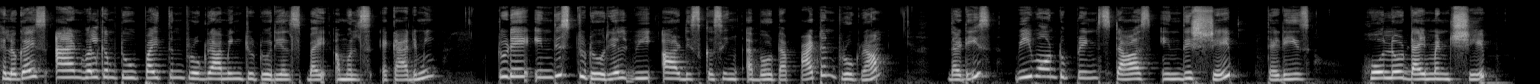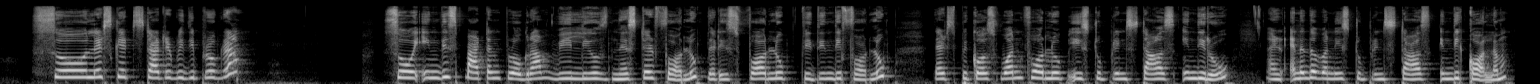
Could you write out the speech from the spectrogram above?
Hello guys and welcome to Python programming tutorials by Amul's Academy. Today in this tutorial we are discussing about a pattern program that is we want to print stars in this shape that is hollow diamond shape. So let's get started with the program. So in this pattern program we'll use nested for loop that is for loop within the for loop. That's because one for loop is to print stars in the row and another one is to print stars in the column.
